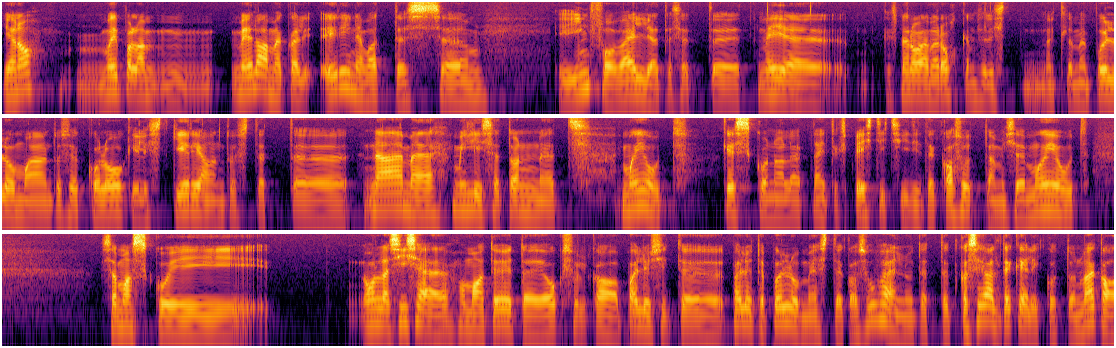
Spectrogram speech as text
ja noh, võib-olla me elame ka erinevates äh, infoväljades, et, et meie, kes me loeme rohkem sellist, ütleme, põllumajandus, ökoloogilist kirjandust, et äh, näeme, millised on need mõjud keskkonnale, näiteks pestitsiidide kasutamise mõjud, samas kui olles ise oma tööde jooksul ka paljusid, paljude põllumeestega suhelnud, et, et ka seal tegelikult on väga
